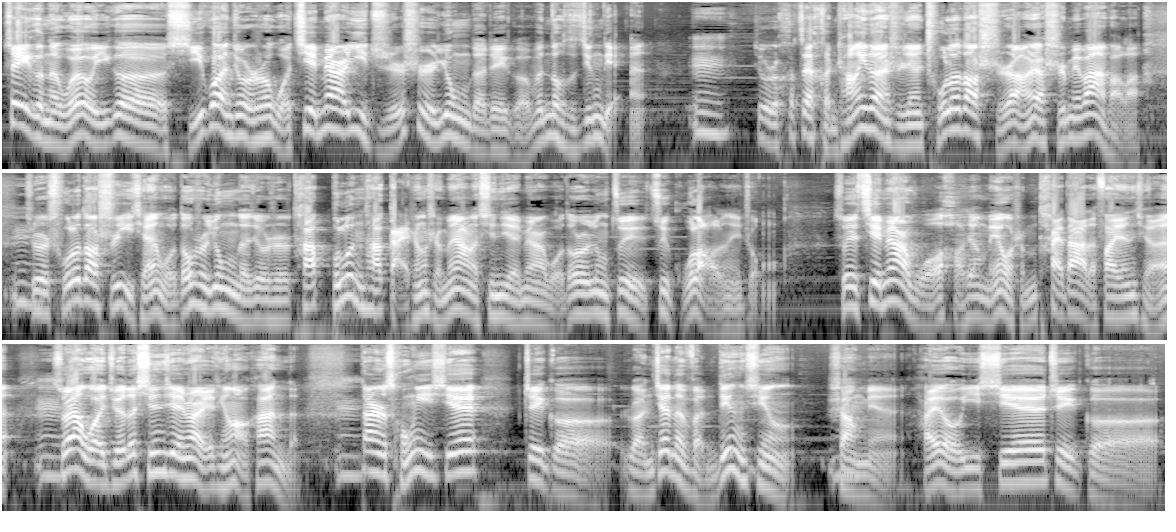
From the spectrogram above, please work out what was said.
这个呢，我有一个习惯，就是说我界面一直是用的这个 Windows 经典，嗯就是在很长一段时间，除了到十啊，要十没办法了，就是除了到十以前，我都是用的，就是它不论它改成什么样的新界面，我都是用最最古老的那种，所以界面我好像没有什么太大的发言权。虽然我觉得新界面也挺好看的，但是从一些这个软件的稳定性上面，还有一些这个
